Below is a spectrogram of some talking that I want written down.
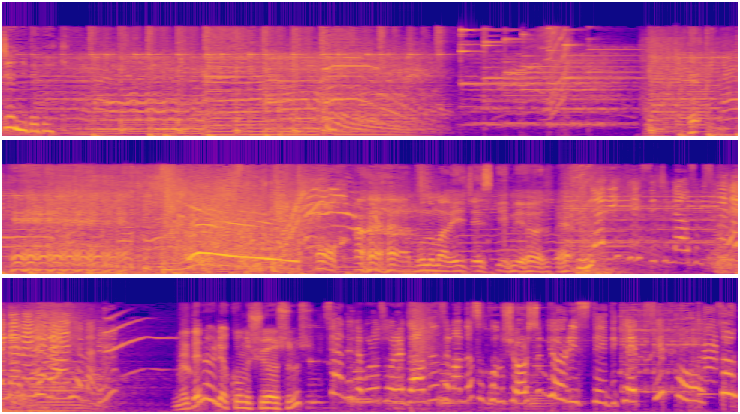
Cani bebek. Bu numara hiç eskimiyor. Yani test için lazımsın. Hemen hemen hemen hemen. Neden öyle konuşuyorsunuz? Sen de laboratuvara daldığın zaman nasıl konuşuyorsun gör istedik. Hepsi bu. Son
